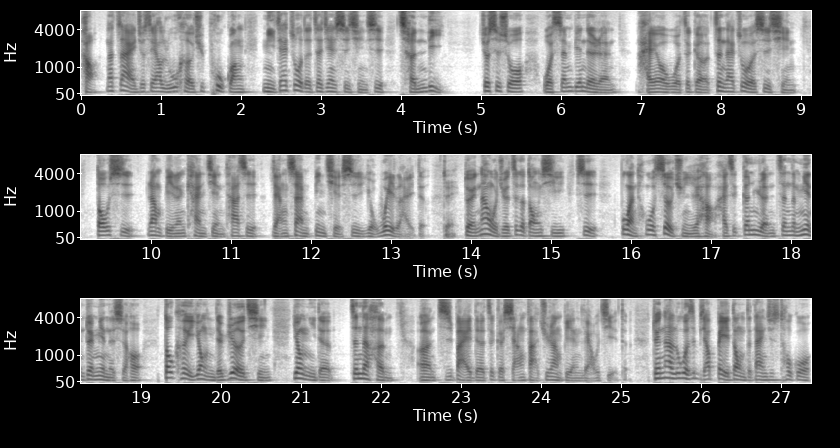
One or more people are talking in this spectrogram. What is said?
好，那再来就是要如何去曝光你在做的这件事情是成立，就是说我身边的人，还有我这个正在做的事情，都是让别人看见它是良善，并且是有未来的。对对，那我觉得这个东西是不管通过社群也好，还是跟人真的面对面的时候。都可以用你的热情，用你的真的很呃直白的这个想法去让别人了解的。对，那如果是比较被动的，当然就是透过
